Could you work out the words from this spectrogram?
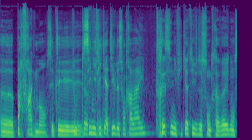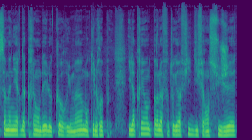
euh, par fragments. C'était significatif de son travail? Très significatif de son travail dans sa manière d'appréhender le corps humain. Donc il, il, appréhende par la photographie différents sujets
